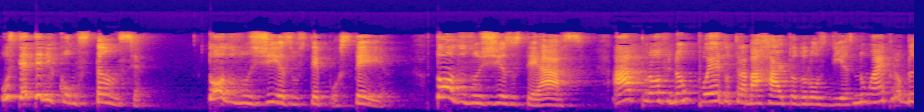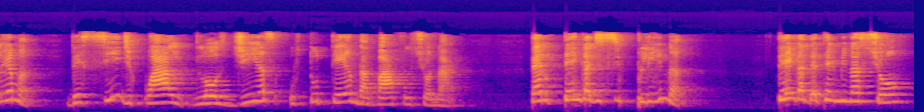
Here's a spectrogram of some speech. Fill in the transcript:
Você tem constância? Todos os dias você posteia? Todos os dias você hace? Ah, prof, não puedo trabalhar todos os dias. Não há problema. Decide qual os dias tu tenda vai funcionar. Pero tenha disciplina. Tenha determinação.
